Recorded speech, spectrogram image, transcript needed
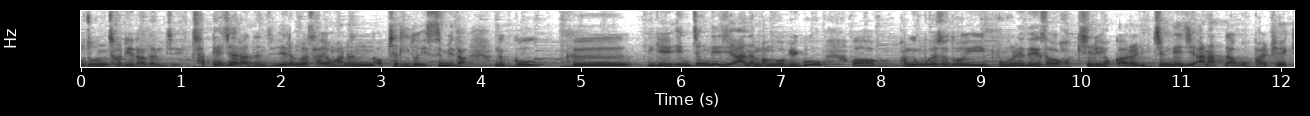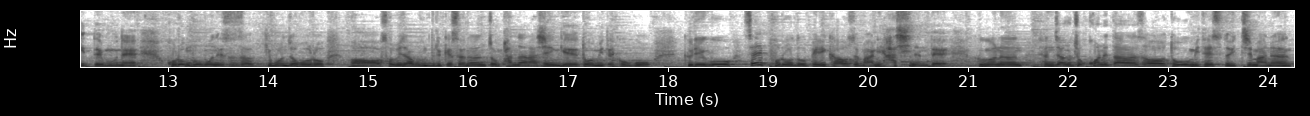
오존 처리라든지 차폐제라든지 이런 걸 사용하는 업체들도 있습니다. 근데 그, 그 이게 인증되지 않은 방법이고 어, 환경부에서도 이 부분에 대해서 확실히 효과를 입증되지 않았다고 발표했기 때문에 그런 부분에 있어서 기본적으로 어, 소비자분들께서는 좀 판단하시는 게 도움이 될 거고 그리고 셀프로도 베이크아웃을 많이 하시는데 그거는 현장 조건에 따라서 도움이 될 수도 있지만은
